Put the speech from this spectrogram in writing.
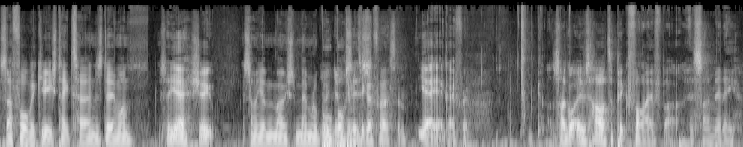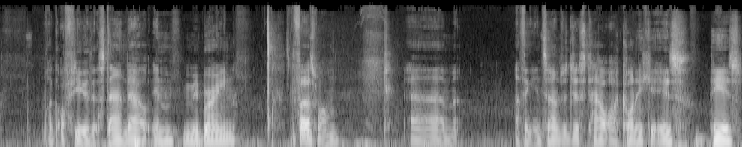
So I thought we could each take turns doing one. So yeah, shoot. Some of your most memorable You, you, you bosses. need to go first then. Yeah, yeah, go for it. So I got. It was hard to pick five, but there's so many. I got a few that stand out in my brain. So the first one, um, I think in terms of just how iconic it is, he is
